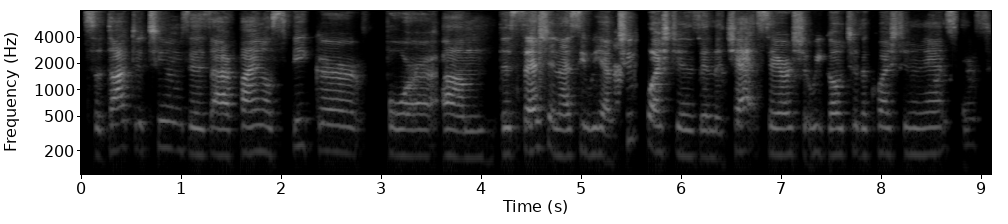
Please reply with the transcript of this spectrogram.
So Dr. Toombs is our final speaker for um, this session. I see we have two questions in the chat. Sarah, should we go to the question and answers?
